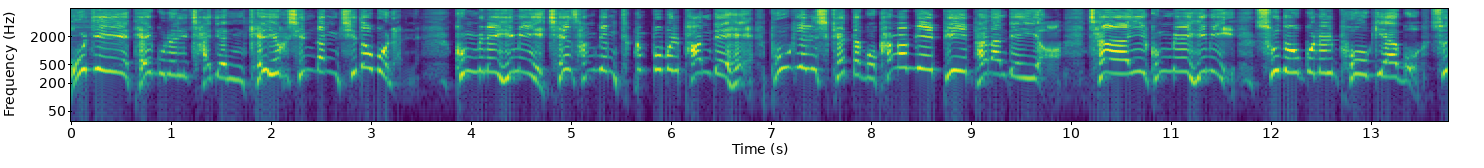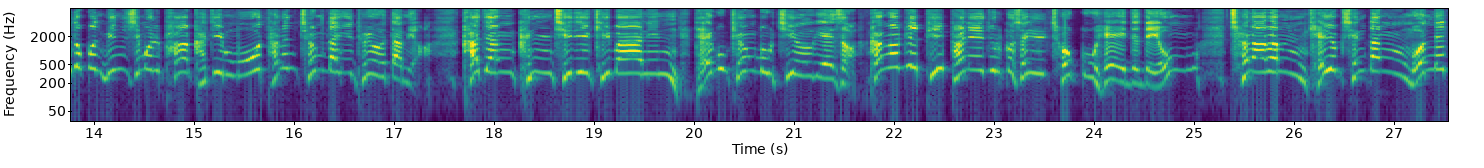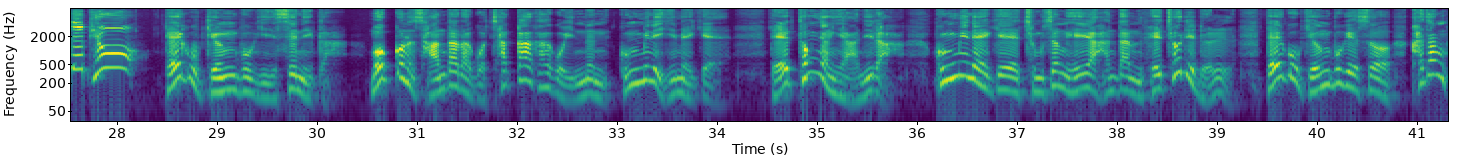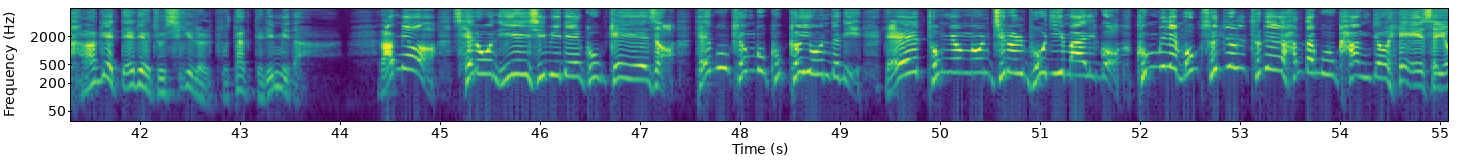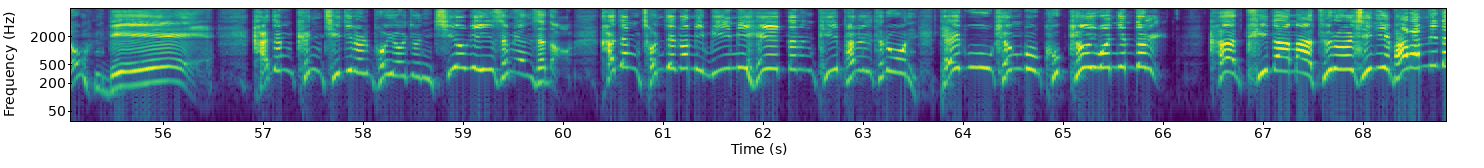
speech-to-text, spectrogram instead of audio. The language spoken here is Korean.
어제 대구를 찾은 개혁신당 지도부는 국민의힘이 최상병 특검법을 반대해 부결시켰다고 강하게 비판한 데 이어 자이 국민의힘이 수도권을 포기하고 수도권 민심을 파악하지 못하는 정당이 되었다며 가장 큰 지지 기반인 대구 경북 지역에서 강하게 비판해 줄 것을 촉구했는데요. 천하람 개혁신당 원내대표 대구 경북이 있으니까 먹고는 산다라고 착각하고 있는 국민의힘에게 대통령이 아니라 국민에게 충성해야 한다는 회초리를 대구 경북에서 가장 강하게 때려주시기를 부탁드립니다. 라며 새로운 22대 국회에서 대구 경북 국회의원들이 대통령 눈치를 보지 말고 국민의 목소리를 들어야 한다고 강조해서요. 네. 가장 큰 지지를 보여준 지역에 있으면서도 가장 존재감이 미미했다는 비판을 들어온 대구 경북 국회의원님들 가 귀담아 들으시기 바랍니다.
